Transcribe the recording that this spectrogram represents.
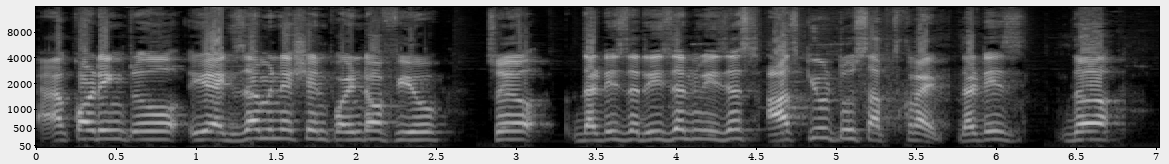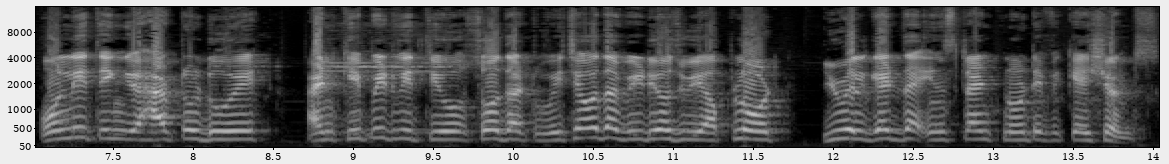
according to your examination point of view so that is the reason we just ask you to subscribe. That is the only thing you have to do it and keep it with you so that whichever the videos we upload you will get the instant notifications.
